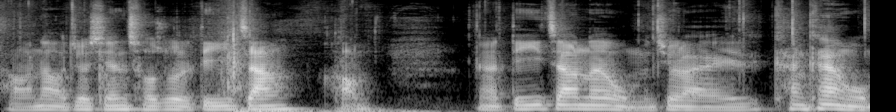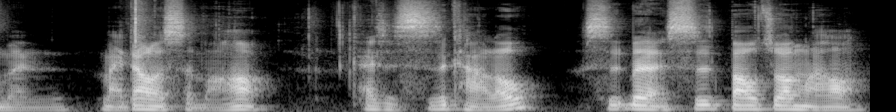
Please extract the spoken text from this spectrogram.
好，那我就先抽出了第一张。好，那第一张呢，我们就来看看我们买到了什么哈。开始撕卡喽，撕不是撕包装了哈。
